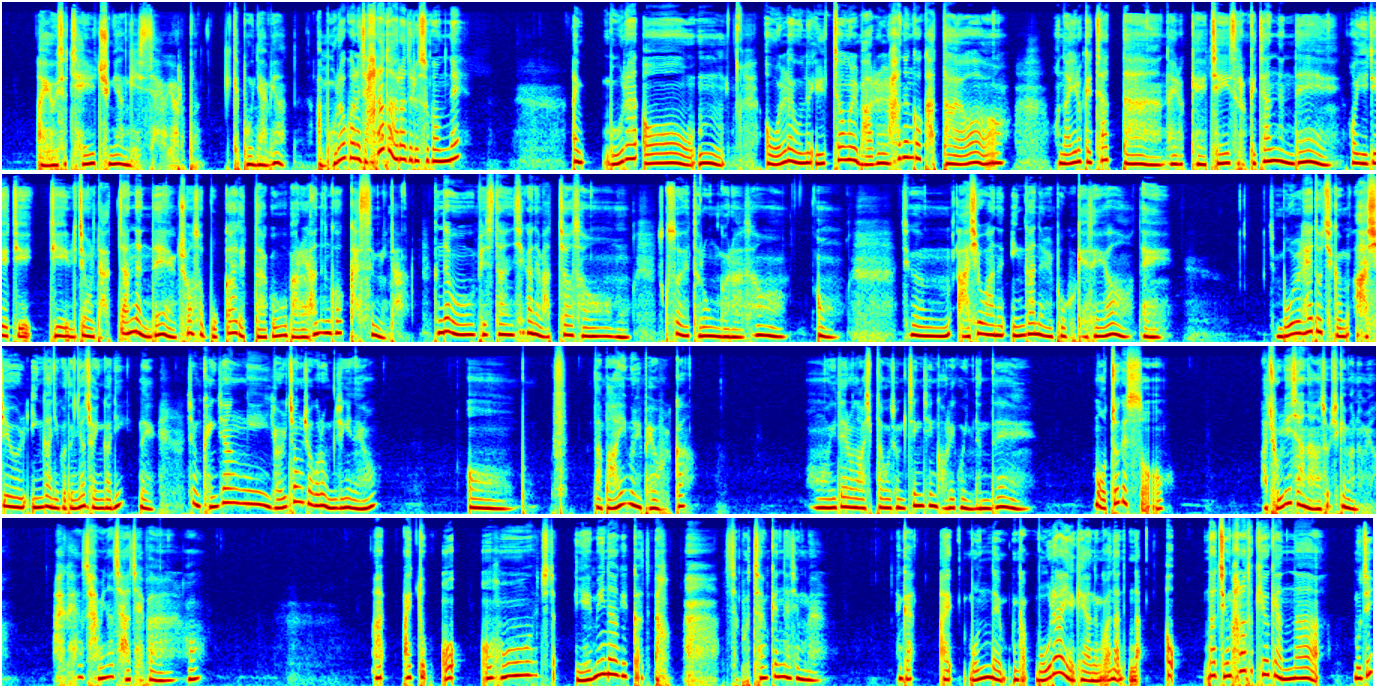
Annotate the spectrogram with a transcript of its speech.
아, 여기서 제일 중요한 게 있어요, 여러분. 이게 뭐냐면, 아, 뭐라고 하는지 하나도 알아들을 수가 없네? 뭐라, 어, 음, 어, 원래 오늘 일정을 말을 하는 것 같아요. 어, 나 이렇게 짰다. 나 이렇게 제이스럽게 짰는데, 어, 이 뒤에 뒤, 뒤에 일정을 다 짰는데 추워서 못 가겠다고 말을 하는 것 같습니다. 근데 뭐 비슷한 시간에 맞춰서 뭐 숙소에 들어온 거라서 어 지금 아쉬워하는 인간을 보고 계세요. 네. 뭘 해도 지금 아쉬울 인간이거든요. 저 인간이. 네. 지금 굉장히 열정적으로 움직이네요. 어, 뭐, 나 마임을 배워볼까? 어, 이대로는 아쉽다고 좀 찡찡거리고 있는데, 뭐 어쩌겠어. 아, 졸리잖아, 솔직히 말하면. 아, 그냥 잠이나 자, 제발, 어? 아, 아이, 또, 어, 어허, 진짜 예민하기까지. 진짜 못 참겠네, 정말. 그러니까, 아이, 뭔데, 그러니까 뭐라 얘기하는 거야? 나, 나, 어, 나 지금 하나도 기억이 안 나. 뭐지?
